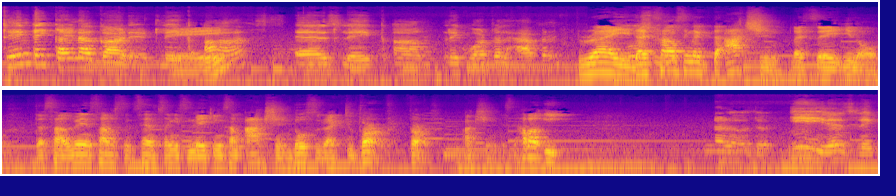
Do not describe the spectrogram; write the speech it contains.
think I kind of got it. Like, uh, as like, um, like what will happen? Right, that's something like the action. Let's say, you know, the some, when something, something is making some action, those like to verb, verb, action. How about eat? No, no, the E is like,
